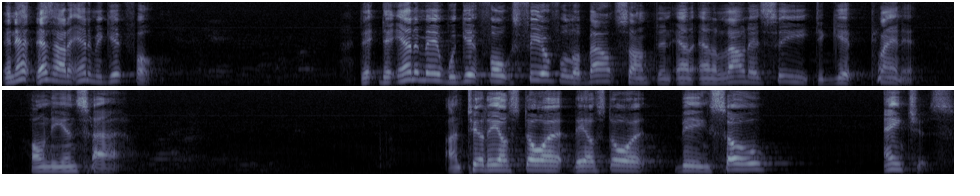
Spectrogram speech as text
And that, that's how the enemy get folk. The, the enemy will get folks fearful about something and, and allow that seed to get planted on the inside. Until they'll start, they'll start being so anxious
